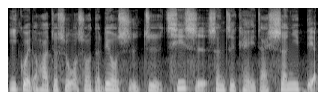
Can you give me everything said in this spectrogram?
衣柜的话就是我说的六十至七十，甚至可以再深一点。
